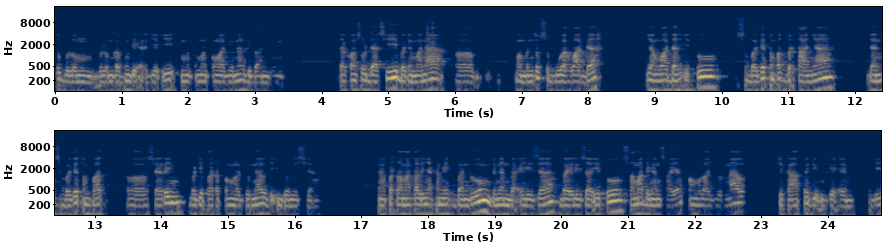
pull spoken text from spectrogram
itu belum belum gabung di RJI teman-teman pengelola jurnal di Bandung. Kita konsultasi bagaimana eh, membentuk sebuah wadah yang wadah itu sebagai tempat bertanya dan sebagai tempat uh, sharing bagi para pengelola jurnal di Indonesia. Nah, pertama kalinya kami ke Bandung dengan Mbak Eliza. Mbak Eliza itu sama dengan saya pengelola jurnal JKAP di UGM. Jadi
